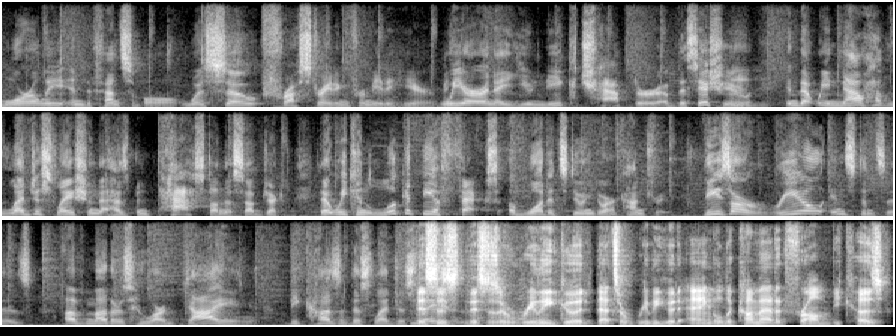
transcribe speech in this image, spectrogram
morally indefensible was so frustrating for me to hear. We are in a unique chapter of this issue in that we now have legislation that has been passed on the subject that we can look at the effects of what it's doing to our country. These are real instances of mothers who are dying because of this legislation. This is this is a really good that's a really good angle to come at it from because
